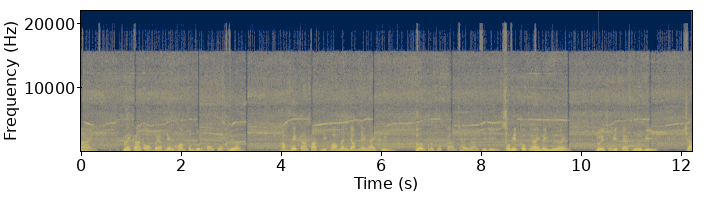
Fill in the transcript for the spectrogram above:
ง่าย ด้วยการออกแบบเน้นความสมดุลของตัวเครื่องทำให้การตัดมีความแม่นยำและง่ายขึ้น เพิ่มประสบการณ์ใช้งานที่ดี สวิตช์กดง่ายไม่เมื่อย ด้วยสวิตช์แบบมือบีบ ใช้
